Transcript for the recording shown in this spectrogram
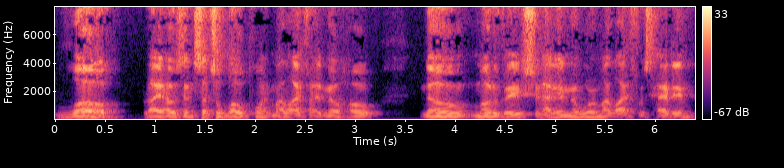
low, right? I was in such a low point in my life. I had no hope, no motivation. I didn't know where my life was heading.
